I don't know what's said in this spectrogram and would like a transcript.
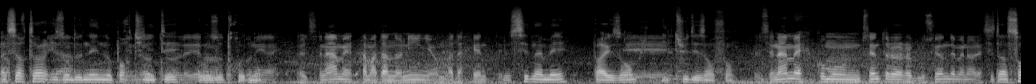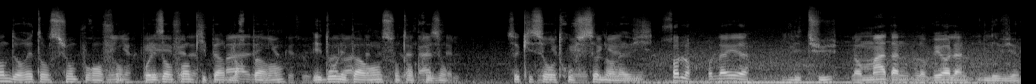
à certains, ils ont donné une opportunité et aux autres non. Le Sename, par exemple, il tue des enfants. C'est un centre de rétention pour enfants, pour les enfants qui perdent leurs parents et dont les parents sont en prison. Ceux qui se retrouvent seuls dans la vie. Il les tue, il les viole.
